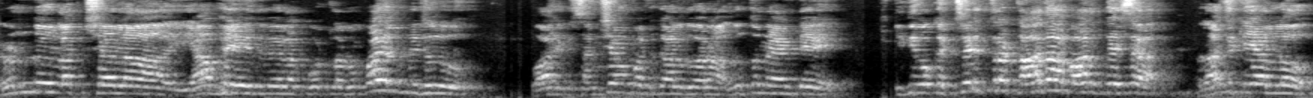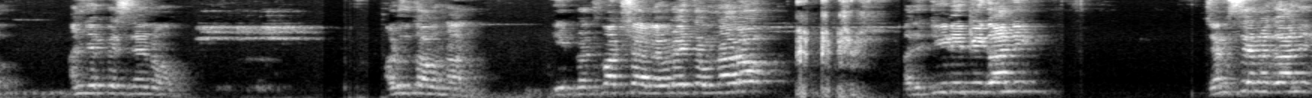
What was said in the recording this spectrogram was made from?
రెండు లక్షల యాభై ఐదు వేల కోట్ల రూపాయల నిధులు వారికి సంక్షేమ పథకాల ద్వారా అందుతున్నాయంటే ఇది ఒక చరిత్ర కాదా భారతదేశ రాజకీయాల్లో అని చెప్పేసి నేను అడుగుతా ఉన్నాను. ఈ ప్రతిపక్షాలు ఎవరైతే ఉన్నారో అది టీడీపీ కానీ జనసేన కానీ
